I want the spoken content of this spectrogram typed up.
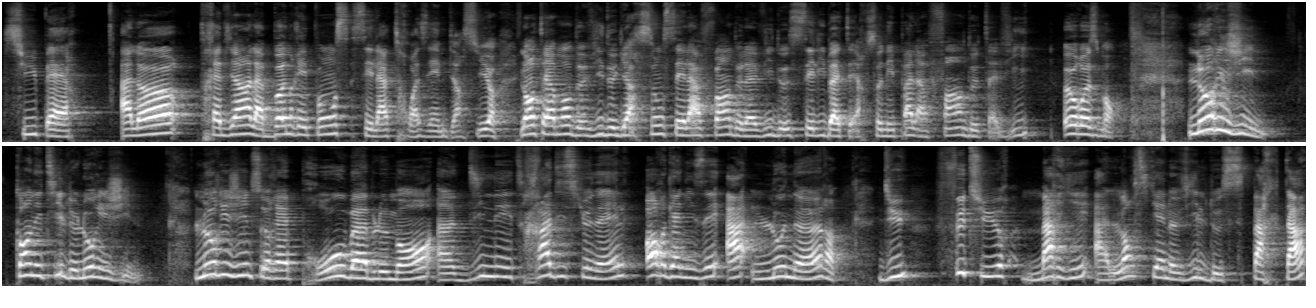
Super. Alors, très bien, la bonne réponse, c'est la troisième, bien sûr. L'enterrement de vie de garçon, c'est la fin de la vie de célibataire. Ce n'est pas la fin de ta vie, heureusement. L'origine. Qu'en est-il de l'origine? L'origine serait probablement un dîner traditionnel organisé à l'honneur du futur marié à l'ancienne ville de Sparta,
